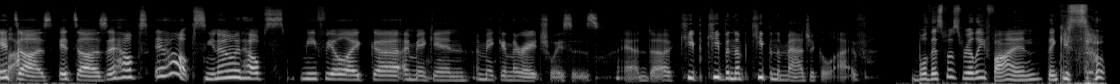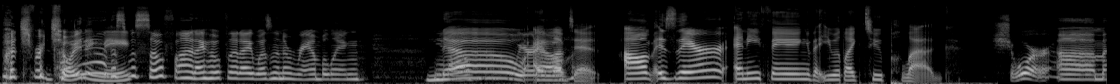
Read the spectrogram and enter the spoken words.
it does. It does. It helps. It helps. You know, it helps me feel like uh, I'm making I'm making the right choices and uh, keep keeping the keeping the magic alive. Well, this was really fun. Thank you so much for joining oh, yeah, me. This was so fun. I hope that I wasn't a rambling. no, know, I loved it. Um, is there anything that you would like to plug? Sure. Um,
